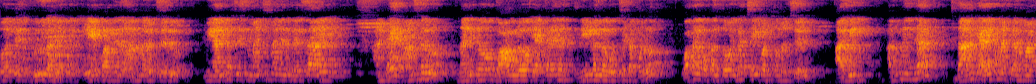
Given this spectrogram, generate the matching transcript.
పోతే గురువు గారు చెప్పారు ఏ పర్లేదు అందరు వచ్చారు. మీ అందరు చేసిన మంచి పని ఏంటో తెలుసా? అంటే అందరూ నదిలో వాగులో ఎక్కడైనా నీళ్ళల్లో వచ్చేటప్పుడు ఒకరికొకరు తోడుగా చేయి పట్టుకొని వచ్చారు. అది అర్థమైందా? దానికి ఐకమత్యం అనమాట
